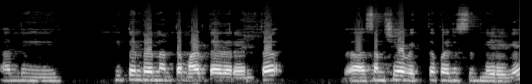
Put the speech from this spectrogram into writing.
ಅಲ್ಲಿ ಹಿಟ್ ಅಂಡ್ ರನ್ ಅಂತ ಮಾಡ್ತಾ ಇದ್ದಾರೆ ಅಂತ ಸಂಶಯ ವ್ಯಕ್ತಪಡಿಸಿದ ಮೇರೆಗೆ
